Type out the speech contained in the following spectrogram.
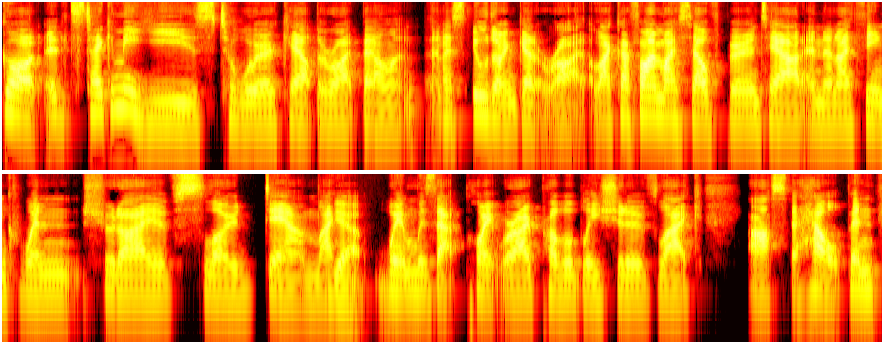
God, it's taken me years to work out the right balance and I still don't get it right. Like I find myself burnt out and then I think when should I have slowed down? Like Yeah. when was that point where I probably should have like asked for help? And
